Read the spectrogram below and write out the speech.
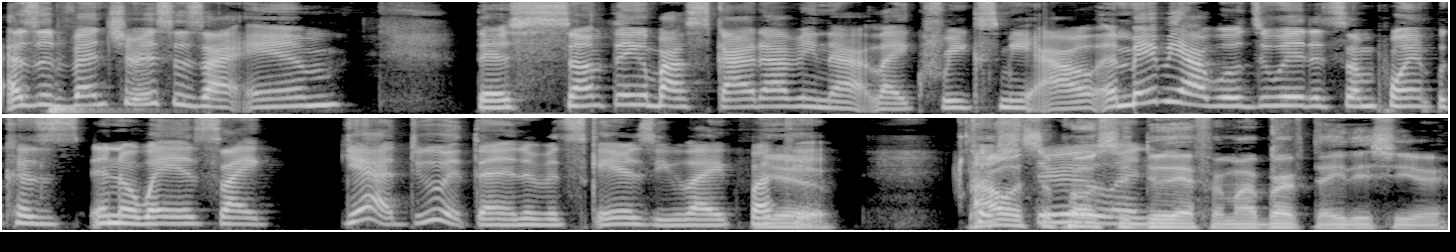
as adventurous as I am. There's something about skydiving that like freaks me out. And maybe I will do it at some point because in a way it's like, yeah, do it then if it scares you. Like, fuck Yeah. it. I was through supposed to and- do that for my birthday this year.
